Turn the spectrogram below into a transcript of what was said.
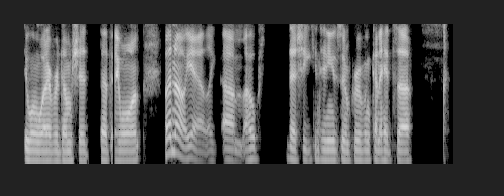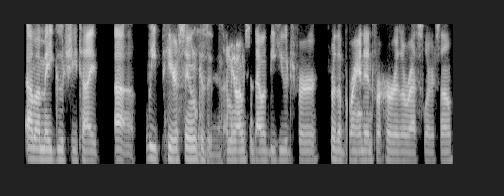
doing whatever dumb shit that they want. But no, yeah, like um, I hope that she continues to improve and kind of hits a um a Maeguchi type uh leap here soon because Yeah. I mean obviously that would be huge for for the brand and for her as a wrestler. So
